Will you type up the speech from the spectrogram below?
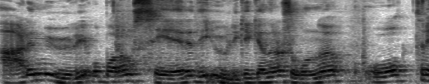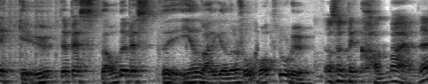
Er det mulig å balansere de ulike generasjonene og trekke ut det beste av det beste i enhver generasjon? Hva tror du? Altså, det kan være det.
